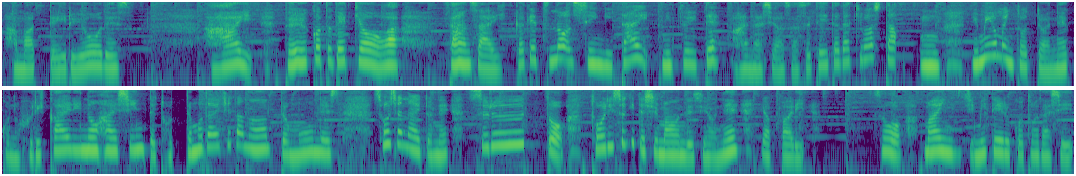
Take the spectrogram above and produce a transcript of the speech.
ハマっているようです。はい。ということで今日は3歳1ヶ月の心技体についてお話をさせていただきました。うん、弓嫁にとってはね、この振り返りの配信ってとっても大事だなって思うんです。そうじゃないとね、スルーッと通り過ぎてしまうんですよね、やっぱり。そう、毎日見ていることだし、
